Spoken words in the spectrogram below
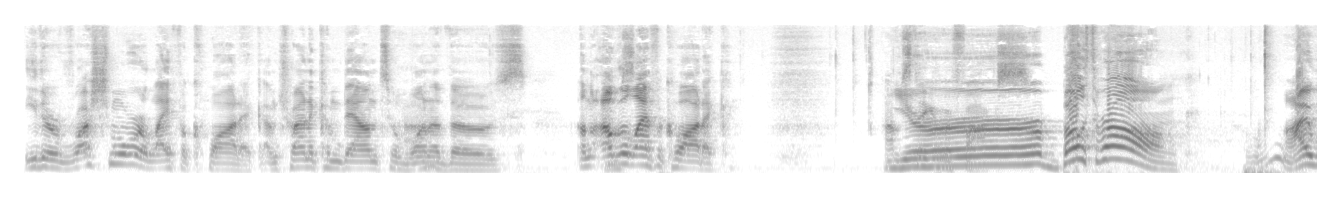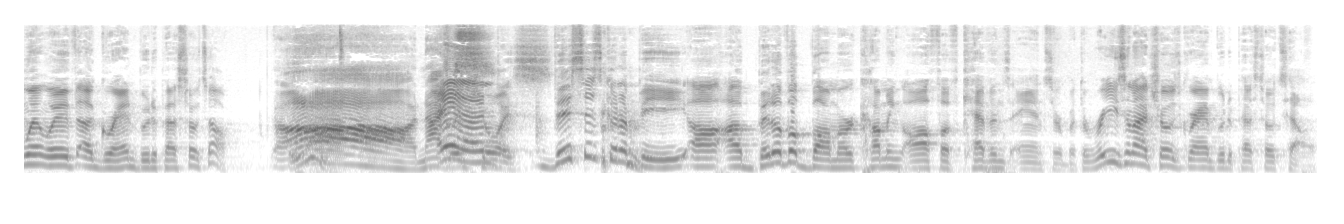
either Rushmore or Life Aquatic. I'm trying to come down to one of those. I'll, I'll go Life Aquatic. I'm You're Fox. both wrong. I went with a Grand Budapest Hotel. Ah, nice. And choice. this is going to be uh, a bit of a bummer coming off of Kevin's answer, but the reason I chose Grand Budapest Hotel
